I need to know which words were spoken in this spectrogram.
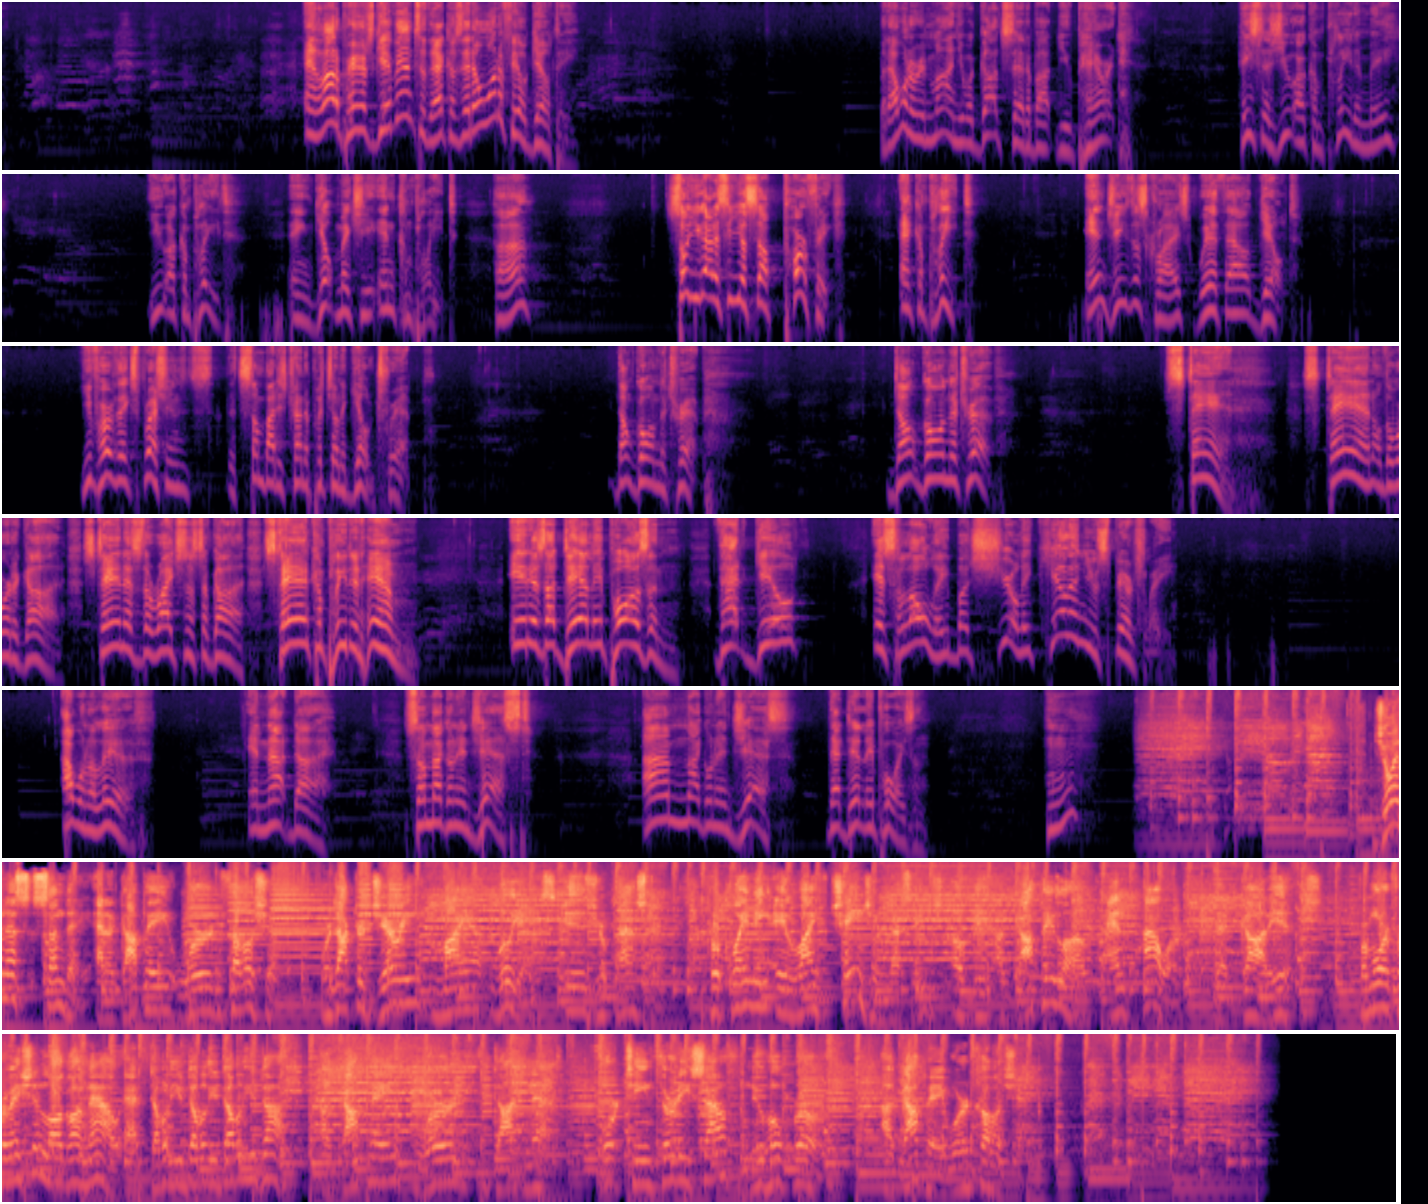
And a lot of parents give in to that because they don't want to feel guilty. But I want to remind you what God said about you, parent. He says, You are complete in me. You are complete. And guilt makes you incomplete. Huh? So you got to see yourself perfect and complete in Jesus Christ without guilt. You've heard the expressions that somebody's trying to put you on a guilt trip. Don't go on the trip. Don't go on the trip. Stand. Stand on the word of God. Stand as the righteousness of God. Stand complete in Him. It is a deadly poison. That guilt is slowly but surely killing you spiritually. I want to live and not die. So I'm not going to ingest. I'm not going to ingest that deadly poison. Hmm? Join us Sunday at Agape Word Fellowship, where Dr. Jerry Miah Williams is your pastor, proclaiming a life changing message of the agape love and power that God is. For more information, log on now at www.agapeword.net, 1430 South New Hope Road. Agape Word Fellowship.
